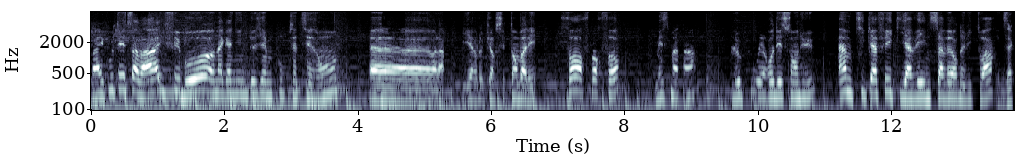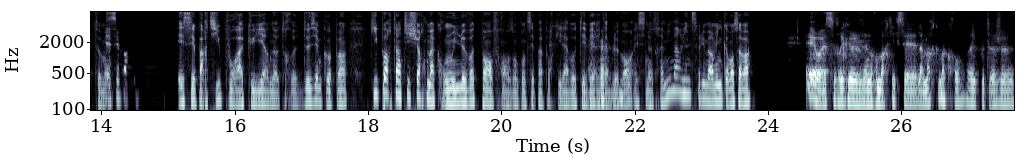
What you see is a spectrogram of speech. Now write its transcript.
Bah écoutez, ça va, il fait beau, on a gagné une deuxième coupe cette saison. Euh, voilà, hier le cœur s'est emballé, fort, fort, fort. Mais ce matin, le coup est redescendu. Un petit café qui avait une saveur de victoire. Exactement. Et c'est parti. Et c'est parti pour accueillir notre deuxième copain qui porte un t-shirt Macron. Il ne vote pas en France, donc on ne sait pas pour qui il a voté véritablement. Et c'est notre ami Marvin. Salut Marvin, comment ça va? Et ouais, c'est vrai que je viens de remarquer que c'est la marque Macron. Euh, Écoute, je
